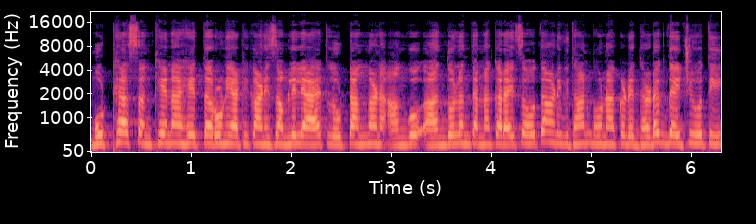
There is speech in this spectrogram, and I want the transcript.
मोठ्या संख्येनं हे तरुण या ठिकाणी जमलेले आहेत. लोटांगण आंदोलन त्यांना करायचं होतं आणि विधानभवनाकडे धडक द्यायची होती.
